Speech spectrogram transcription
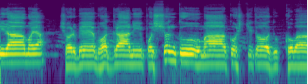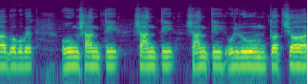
নিরাময়া, সর্বে ভদ্রাণি পশ্যন্তু, মা কশ্চিত দুঃখ বা গববেত ওং শান্তি শান্তি শান্তি, হরিরুম তৎসৎ।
